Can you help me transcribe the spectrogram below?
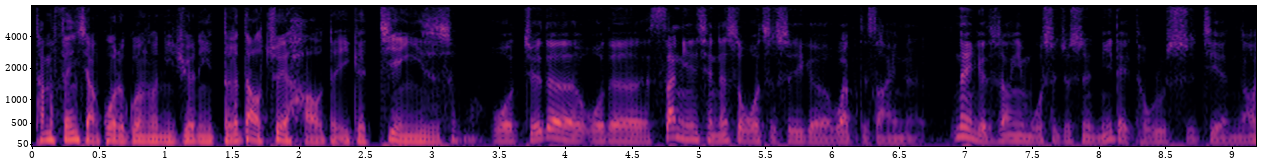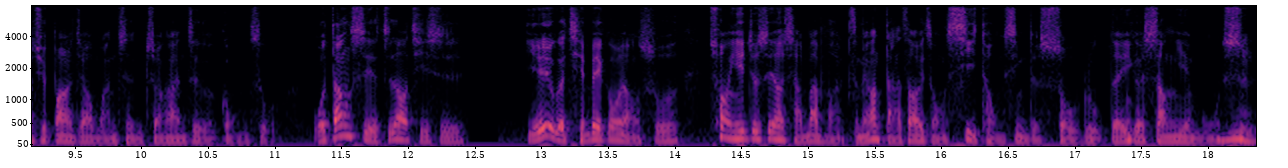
他们分享过的过程中，你觉得你得到最好的一个建议是什么？我觉得我的三年前的时候，我只是一个 web designer，那个商业模式就是你得投入时间，然后去帮人家完成专案这个工作。我当时也知道，其实。也有个前辈跟我讲说，创业就是要想办法怎么样打造一种系统性的收入的一个商业模式。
